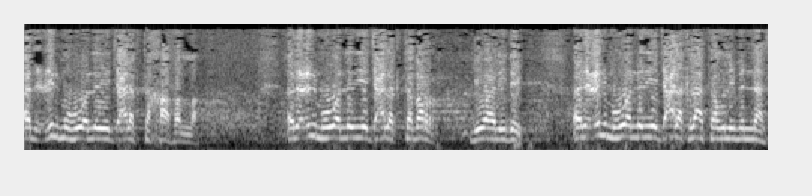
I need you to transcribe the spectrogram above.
العلم هو الذي يجعلك تخاف الله. العلم هو الذي يجعلك تبر بوالديك العلم هو الذي يجعلك لا تظلم الناس.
